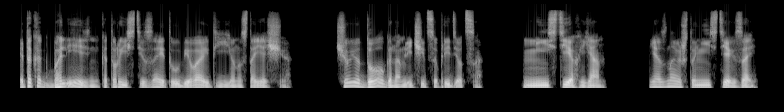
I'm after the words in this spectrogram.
— это как болезнь, которая истязает и убивает ее настоящую. Чую, долго нам лечиться придется. Не из тех, Ян. Я знаю, что не из тех, Зай.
